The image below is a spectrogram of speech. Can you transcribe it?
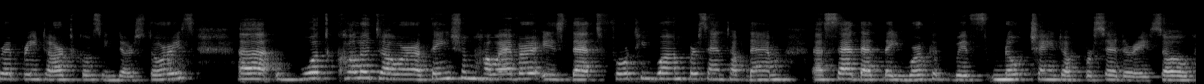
preprint articles in their stories. Uh, what colored our attention, however, is that 41% of them uh, said that they worked with no change of procedure. So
